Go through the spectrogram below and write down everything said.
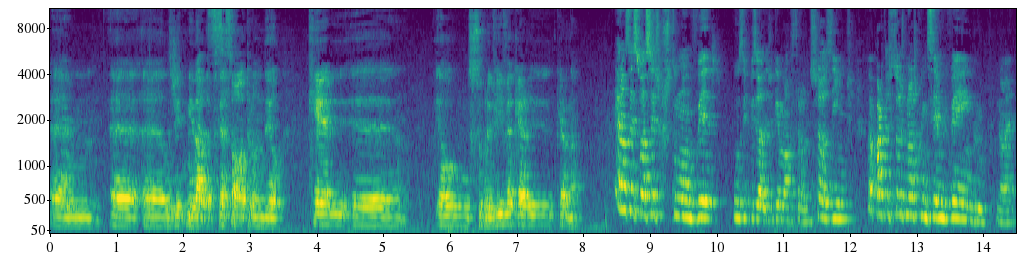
um, a, a, legitimidade da proteção ao trono dele, quer uh, ele sobreviva, quer, quer não. Eu não sei se vocês costumam ver os episódios de Game of Thrones sozinhos, a parte das pessoas que nós conhecemos vê em grupo, não é?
